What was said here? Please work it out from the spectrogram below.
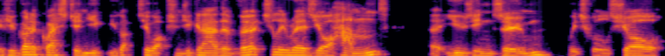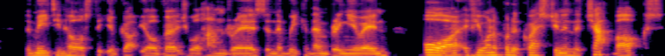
If you've got a question, you, you've got two options. You can either virtually raise your hand uh, using Zoom, which will show the meeting host that you've got your virtual hand raised, and then we can then bring you in. Or if you want to put a question in the chat box,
